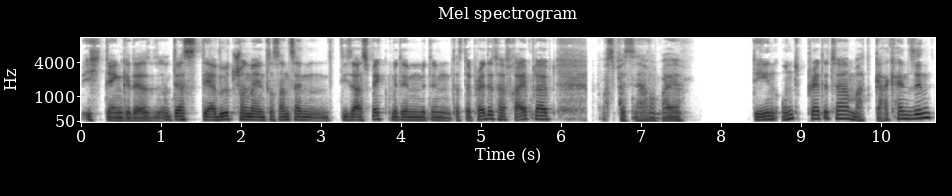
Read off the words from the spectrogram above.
ich denke, der, das, der wird schon mal interessant sein, dieser Aspekt mit dem, mit dem, dass der Predator frei bleibt. Was passiert, ja, wobei den und Predator macht gar keinen Sinn.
